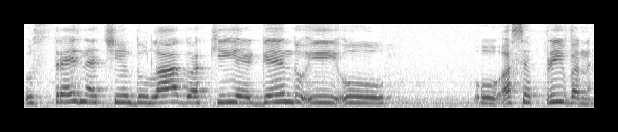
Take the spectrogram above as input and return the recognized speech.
os três netinhos do lado aqui, erguendo, e o, o, a Cepriva, né?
